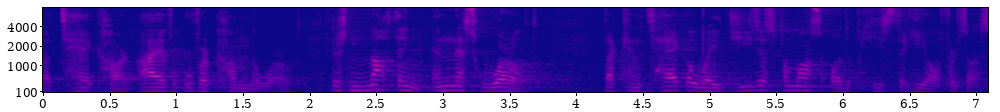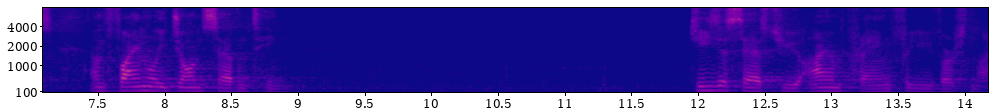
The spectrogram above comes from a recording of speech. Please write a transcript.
but take heart, I have overcome the world. There's nothing in this world that can take away Jesus from us or the peace that he offers us. And finally, John 17. Jesus says to you, I am praying for you, verse 9.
